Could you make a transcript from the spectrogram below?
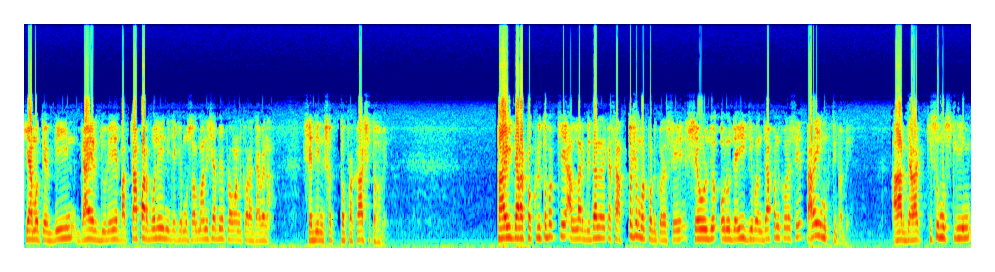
কেয়ামতের দিন গায়ের জুড়ে বা চাপার বলে নিজেকে মুসলমান হিসাবে প্রমাণ করা যাবে না। সেদিন সত্য প্রকাশিত হবে। তাই যারা প্রকৃতপক্ষে আল্লাহর বিধানের কাছে আত্মসমর্পণ করেছে, সে অনুযায়ী জীবন যাপন করেছে, তারাই মুক্তি পাবে। আর যারা কিছু মুসলিম,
